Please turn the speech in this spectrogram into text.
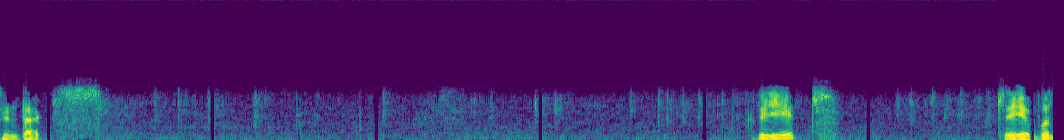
Syntax. Create table,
